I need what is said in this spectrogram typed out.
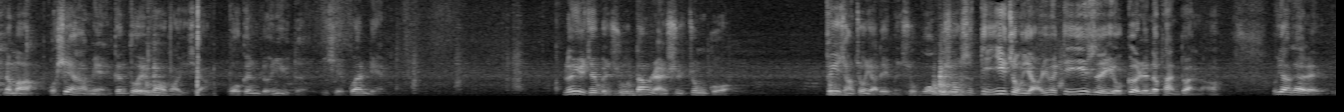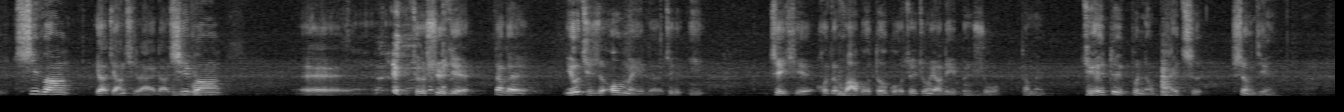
那么，我下面跟各位报告一下我跟《论语》的一些关联。《论语》这本书当然是中国非常重要的一本书。我不说是第一重要，因为第一是有个人的判断了啊。我想在西方要讲起来的，西方呃 这个世界大概，尤其是欧美的这个以。这些或者法国、德国最重要的一本书，他们绝对不能排斥圣经。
